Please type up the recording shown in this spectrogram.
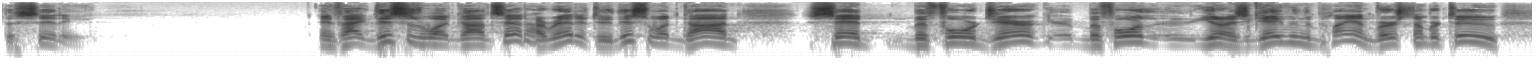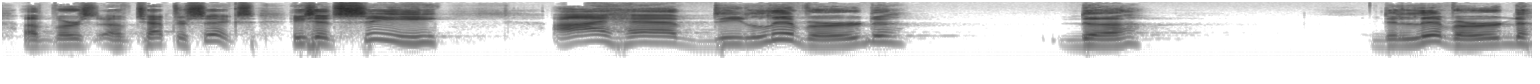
the city. In fact, this is what God said. I read it to you. This is what God said before Jericho, before you know, as He gave him the plan. Verse number two of verse of chapter six. He said, "See, I have delivered the delivered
